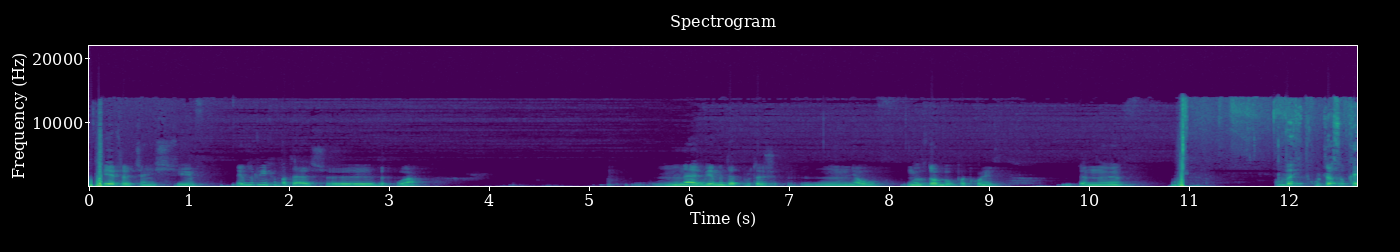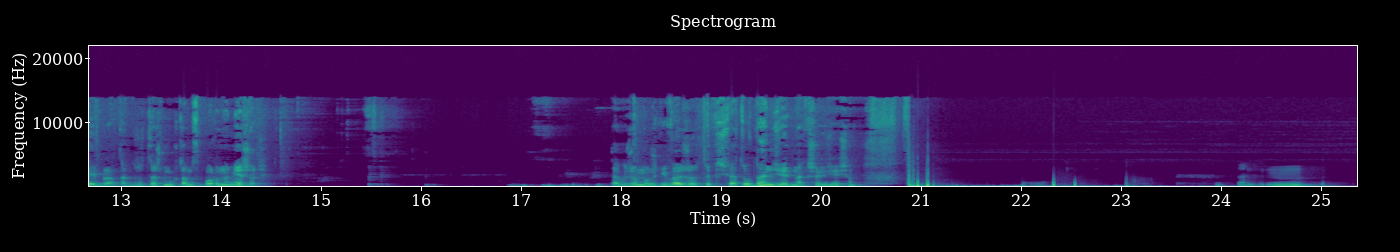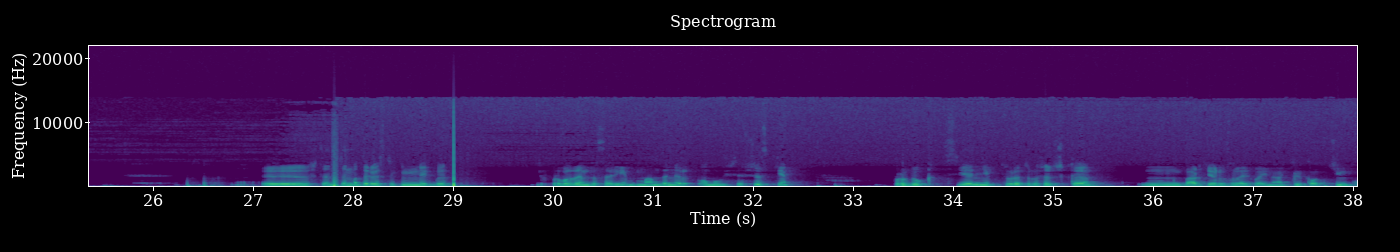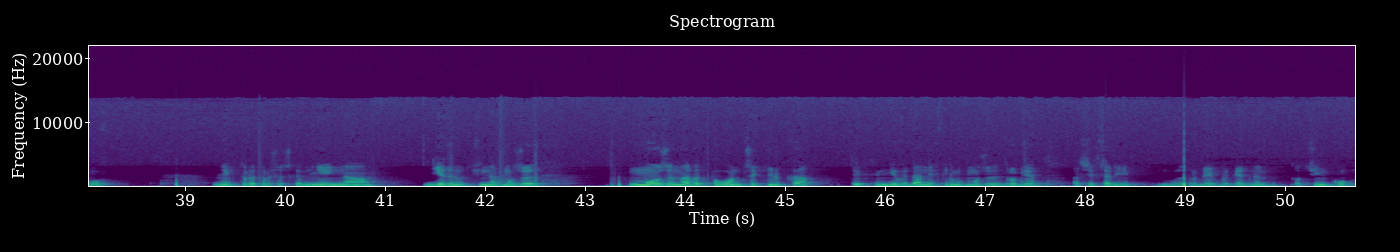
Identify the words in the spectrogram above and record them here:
w pierwszej części, i w drugiej chyba też yy, Deadpoola. No jak wiemy, Deadpool też mm, miał, no zdobył pod koniec ten yy, wehikuł czasu Cable'a, także też mógł tam sporo namieszać. Także możliwe, że tych światów będzie jednak 60. Tak, mm. Y, ten, ten materiał jest takim jakby wprowadzeniem do serii. Mam zamiar omówić te wszystkie produkcje, niektóre troszeczkę mm, bardziej rozlegle na kilka odcinków, niektóre troszeczkę mniej na jeden odcinek, może, może nawet połączę kilka tych niewydanych filmów, może zrobię, znaczy w serii, może zrobię jakby w jednym odcinku.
